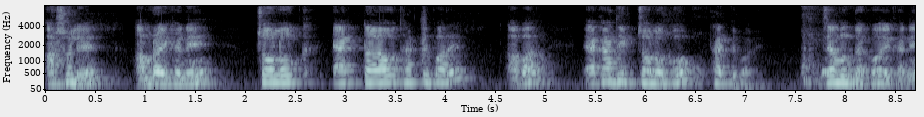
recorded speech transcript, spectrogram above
আসলে আমরা এখানে চলক একটাও থাকতে পারে আবার একাধিক চলকও থাকতে পারে। যেমন দেখো, এখানে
